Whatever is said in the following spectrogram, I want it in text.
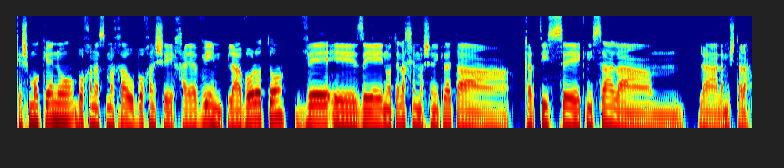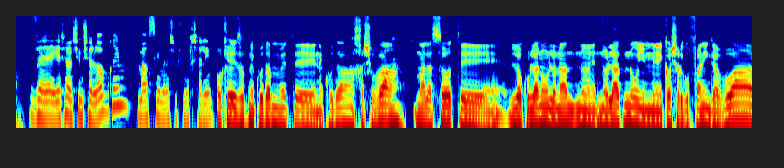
כשמו כן הוא בוחן הסמכה הוא בוחן שחייבים לעבור אותו וזה נותן לכם מה שנקרא את הכרטיס כניסה למשטרה. ויש אנשים שלא עוברים? מה עושים אנשים שנכשלים? אוקיי, זאת נקודה באמת, אה, נקודה חשובה. מה לעשות, אה, לא כולנו נולדנו עם אה, כושר גופני גבוה.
